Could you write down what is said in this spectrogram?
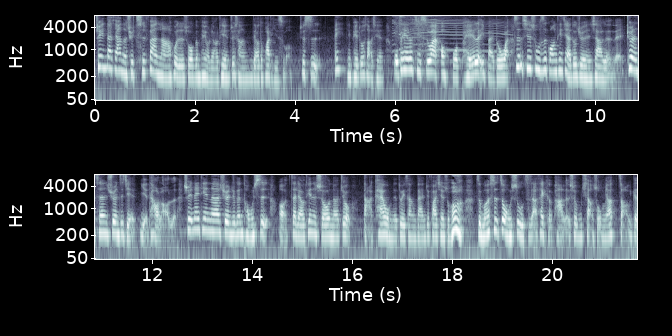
最近大家呢去吃饭啦，或者说跟朋友聊天，最常聊的话题是什么？就是。哎，你赔多少钱？我赔了几十万哦，我赔了一百多万。这些数字光听起来都觉得很吓人哎。薛润承认，薛仁自己也，套牢了，所以那天呢，薛仁就跟同事哦在聊天的时候呢，就。打开我们的对账单，就发现说，啊，怎么是这种数字啊？太可怕了！所以我们想说，我们要找一个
